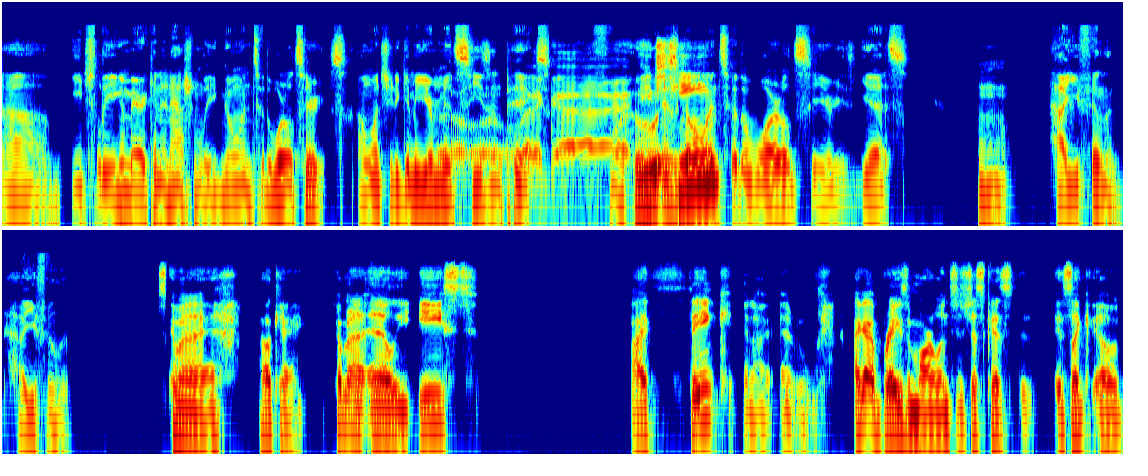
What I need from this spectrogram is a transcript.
um each league, American and National League, going to the World Series? I want you to give me your midseason Oh, picks for who Each is team? going to the World Series. Yes. Hmm. How you feeling? How you feeling? It's coming out. Okay, coming out of NLE East. I think, and I and I got Braves and Marlins. It's just because it's like oh,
